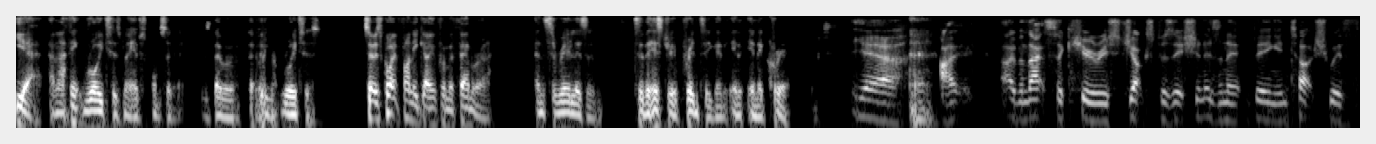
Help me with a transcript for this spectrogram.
yeah, and I think Reuters may have sponsored it because they were, they were Reuters. So it's quite funny going from ephemera and surrealism to the history of printing in, in, in a crypt. Yeah, I I mean that's a curious juxtaposition, isn't it? Being in touch with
